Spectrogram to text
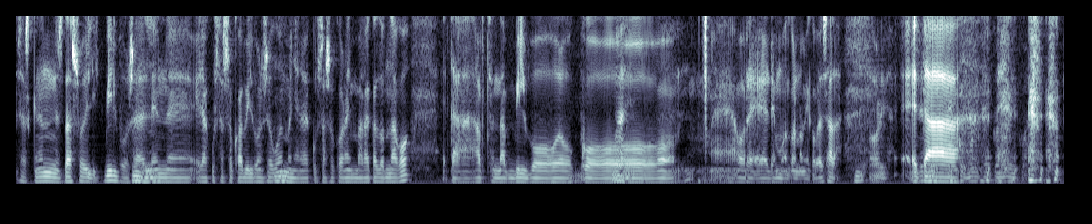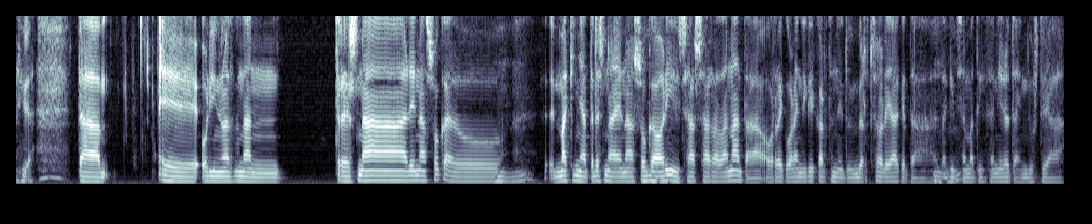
zaskenen ez da soilik Bilbo, mm -hmm. lehen e, erakustasoka Bilbon zegoen, mm baina erakustasoka orain barakaldon dago, eta hartzen da Bilboko bai. horre e, eremu ekonomiko bezala. Hori da. Eta... Hori da. Eta e, hori nolazten dan tresnaren azoka edo mm makina tresnaren azoka hori mm -hmm. dana eta horrek oraindik ekartzen ditu inbertsoreak eta ez dakitzen bat ingeniero eta industria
